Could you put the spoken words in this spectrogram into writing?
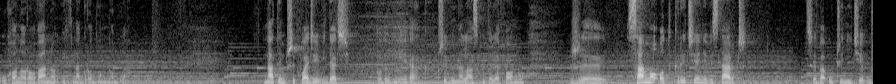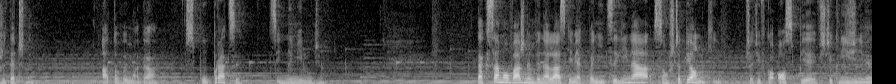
uhonorowano ich Nagrodą Nobla. Na tym przykładzie widać, podobnie jak przy wynalazku telefonu, że samo odkrycie nie wystarczy. Trzeba uczynić je użytecznym, a to wymaga współpracy z innymi ludźmi. Tak samo ważnym wynalazkiem jak penicylina są szczepionki przeciwko ospie, wściekliźnie,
